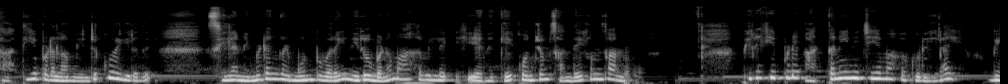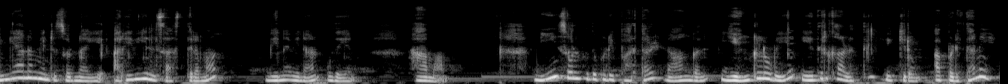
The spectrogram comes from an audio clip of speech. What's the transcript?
சாத்தியப்படலாம் என்று கூறுகிறது. சில நிமிடங்கள் முன்பு வரை நிரூபணம் ஆகவில்லை. எனக்கே கொஞ்சம் சந்தேகம்தான். பிறகு இப்படி அத்தனை நிச்சயமாக கூறுகிறாய்? விஞ்ஞானம் என்று சொன்னாயே அறிவியல் சாஸ்திரமா? வினவினான் உதயன். ஆமாம். நீ சொல்வதுபடி பார்த்தால் நாங்கள் எங்களுடைய எதிர்காலத்தில் இருக்கிறோம். அப்படித்தானே?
